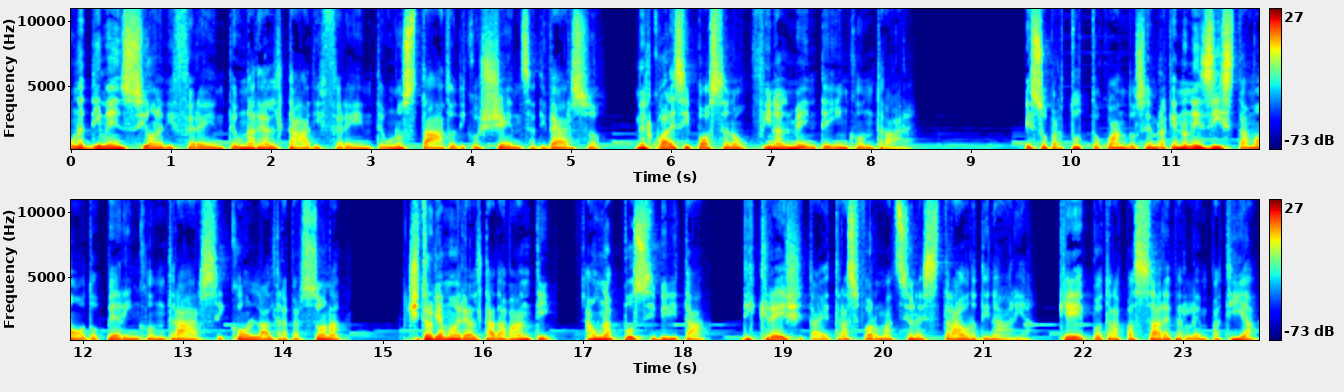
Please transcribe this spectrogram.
una dimensione differente, una realtà differente, uno stato di coscienza diverso nel quale si possano finalmente incontrare. E soprattutto quando sembra che non esista modo per incontrarsi con l'altra persona, ci troviamo in realtà davanti a una possibilità di crescita e trasformazione straordinaria che potrà passare per l'empatia,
